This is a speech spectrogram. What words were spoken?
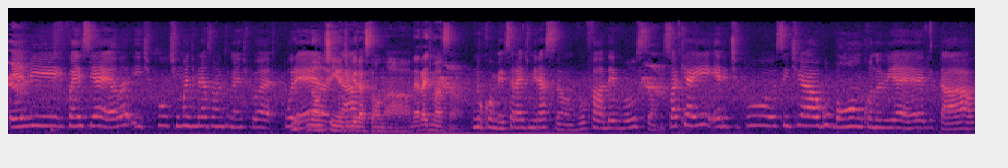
ele conhecia ela e, tipo, tinha uma admiração muito grande por, por ela. Não tinha admiração, não. Não era admiração. No começo era admiração, vou falar da evolução. Só que aí ele, tipo, sentia algo bom quando via ela e tal.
